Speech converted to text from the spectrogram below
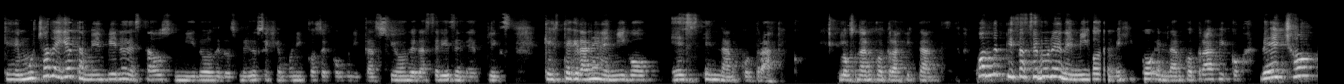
que mucha de ella también viene de Estados Unidos, de los medios hegemónicos de comunicación, de las series de Netflix, que este gran enemigo es el narcotráfico los narcotraficantes. ¿Cuándo empieza a ser un enemigo de México el narcotráfico? De hecho,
